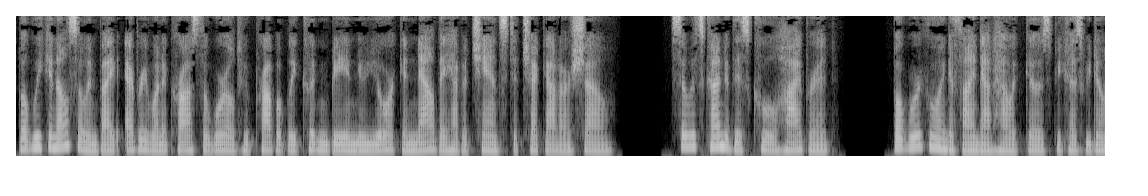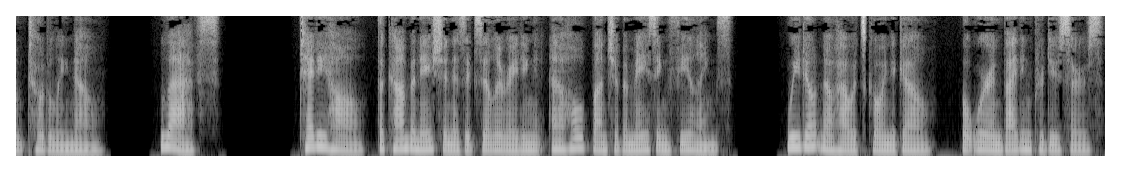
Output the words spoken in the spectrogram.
But we can also invite everyone across the world who probably couldn't be in New York and now they have a chance to check out our show. So it's kind of this cool hybrid. But we're going to find out how it goes because we don't totally know. Laughs. Teddy Hall, the combination is exhilarating and a whole bunch of amazing feelings. We don't know how it's going to go, but we're inviting producers.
